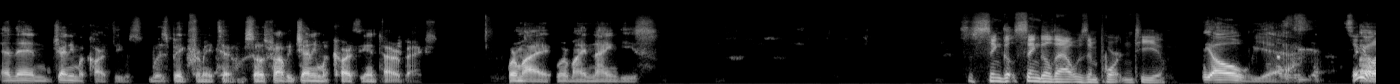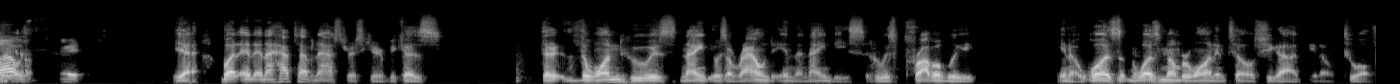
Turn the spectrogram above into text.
and then Jenny McCarthy was was big for me too. So it's probably Jenny McCarthy and Tyra Banks were my were my nineties. so single singled out was important to you Oh yeah, oh, Single Oh, out yeah. was great. yeah. But and and I have to have an asterisk here because the the one who is nine was around in the nineties who was probably you know was was number one until she got you know too old,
